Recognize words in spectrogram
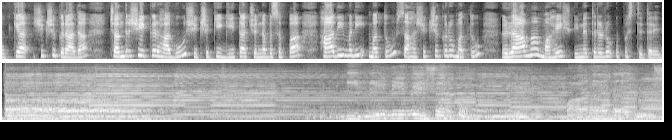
ಮುಖ್ಯ ಶಿಕ್ಷಕರಾದ ಚಂದ್ರಶೇಖರ್ ಹಾಗೂ ಶಿಕ್ಷಕಿ ಗೀತಾ ಚನ್ನಬಸಪ್ಪ, ಹಾದಿಮನಿ ಮತ್ತು ಸಹ ಶಿಕ್ಷಕರು ಮತ್ತು ರಾಮ ಮಹೇಶ್ ಇನ್ನಿತರರು ಉಪಸ್ಥಿತರಿದ್ದರು. ನಿಮಿ ನಿಮಿಷಕ್ಕೂ ಮನಹರುಷ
